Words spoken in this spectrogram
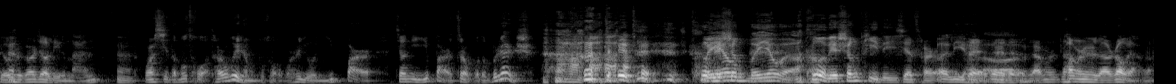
有一首歌叫《岭南 》，嗯，我说写的不错，他说为什么不错？我说有一半儿将近一半字儿我都不认识，对对，特别生文言文啊，特别生僻的一些词儿，呃厉害了啊。对对对，咱们咱们是叫绕远了。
